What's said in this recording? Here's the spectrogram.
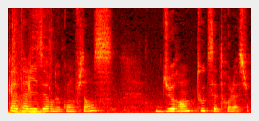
catalyseur de confiance durant toute cette relation.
